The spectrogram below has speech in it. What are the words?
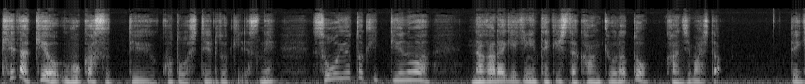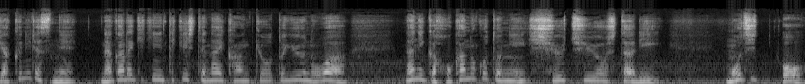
手だけを動かすっていうことをしている時ですね。そういう時っていうのは、ながら劇に適した環境だと感じました。で、逆にですね、ながら聞きに適してない環境というのは、何か他のことに集中をしたり、文字を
